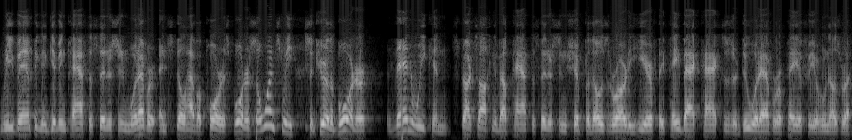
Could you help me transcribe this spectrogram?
revamping and giving path to citizen, whatever, and still have a porous border. So once we secure the border, then we can start talking about path to citizenship for those that are already here if they pay back taxes or do whatever or pay a fee or who knows what.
